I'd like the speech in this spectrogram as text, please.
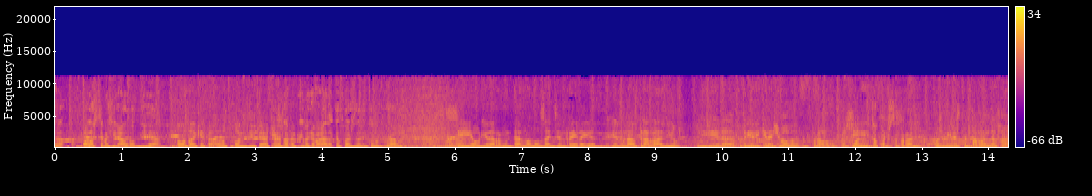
Eh, hola, Esteve Giral, bon dia. Hola, què tal? Bon dia. És la primera vegada que fas d'editor d'un programa? Sí, hauria de remuntar-me molts anys enrere i en, i en una altra ràdio i era, podria dir que era jove, però, però sí. Quan, de quan estem parlant? Doncs pues mira, estem parlant de fa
